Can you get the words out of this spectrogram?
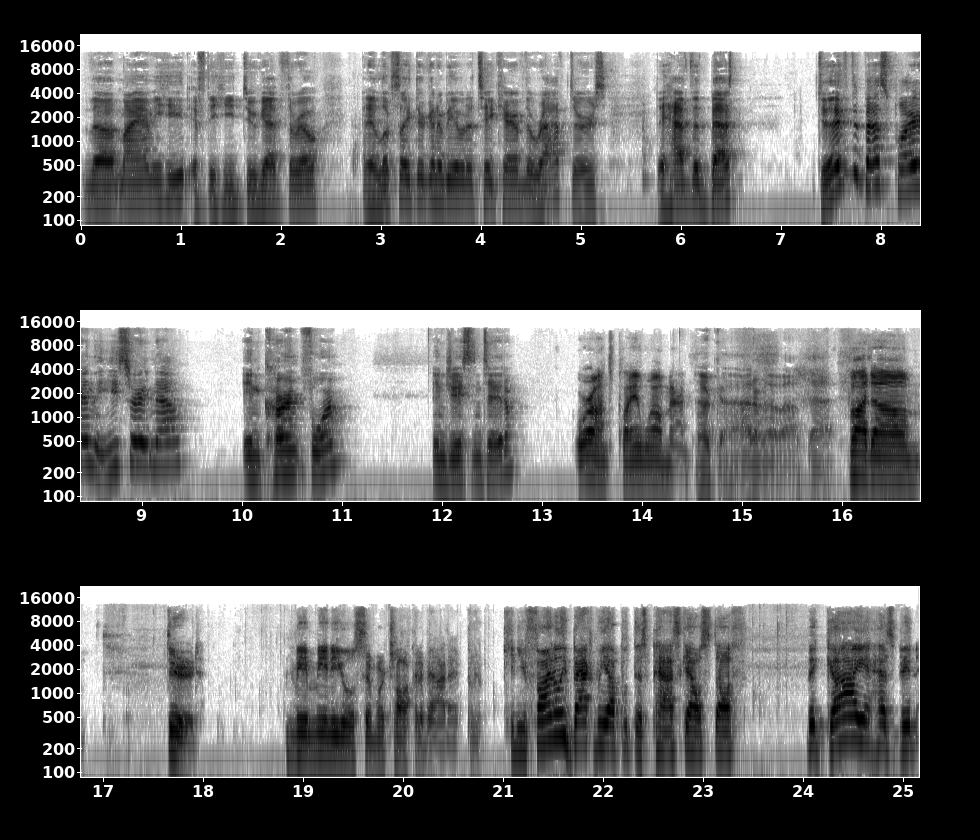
the Miami Heat if the Heat do get through. And it looks like they're going to be able to take care of the Raptors. They have the best. Do they have the best player in the East right now? In current form? In Jayson Tatum? Goran's playing well, man. Okay, I don't know about that. But um, dude, me, me and Eagleson were talking about it. But can you finally back me up with this Pascal stuff? The guy has been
